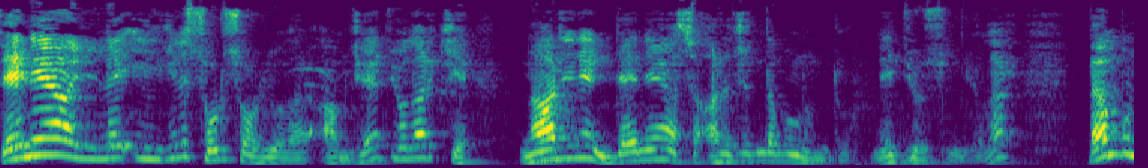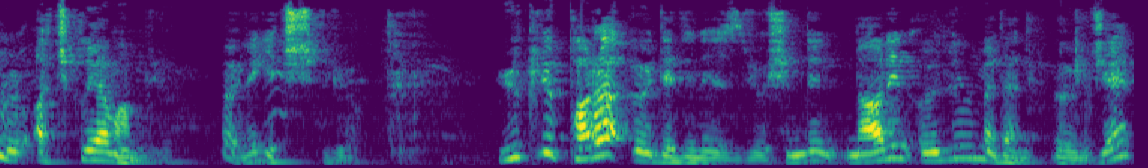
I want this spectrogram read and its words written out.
DNA ile ilgili soru soruyorlar amcaya. Diyorlar ki Nari'nin DNA'sı aracında bulundu. Ne diyorsun diyorlar. Ben bunu açıklayamam diyor. Öyle geçiştiriyor. Yüklü para ödediniz diyor. Şimdi Narin öldürülmeden önce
